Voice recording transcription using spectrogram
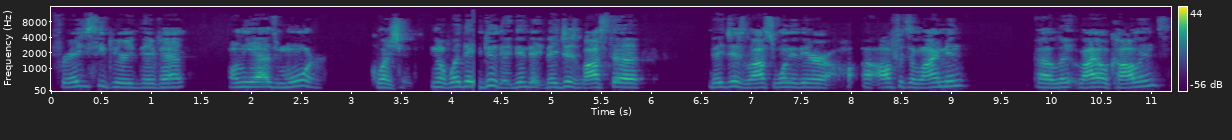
free agency period they've had only adds more questions. You know what they do? They did. They, they just lost a. They just lost one of their uh, offensive linemen, uh, La'el Collins.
